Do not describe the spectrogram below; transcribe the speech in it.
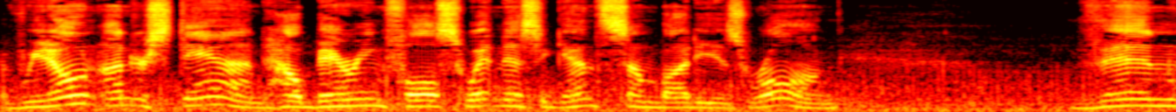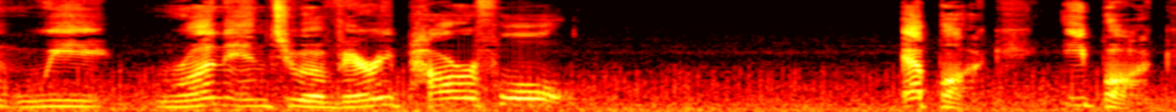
if we don't understand how bearing false witness against somebody is wrong, then we run into a very powerful epoch, epoch.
